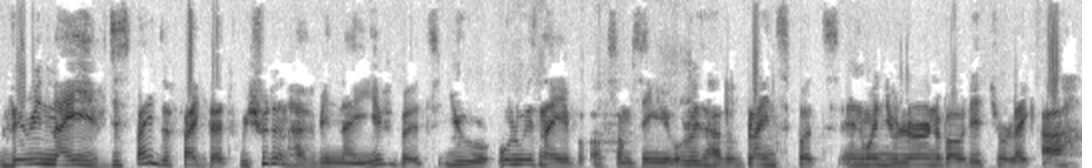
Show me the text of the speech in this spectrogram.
very naive, despite the fact that we shouldn't have been naive. But you're always naive of something. You always have a blind spot, and when you learn about it, you're like, ah,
